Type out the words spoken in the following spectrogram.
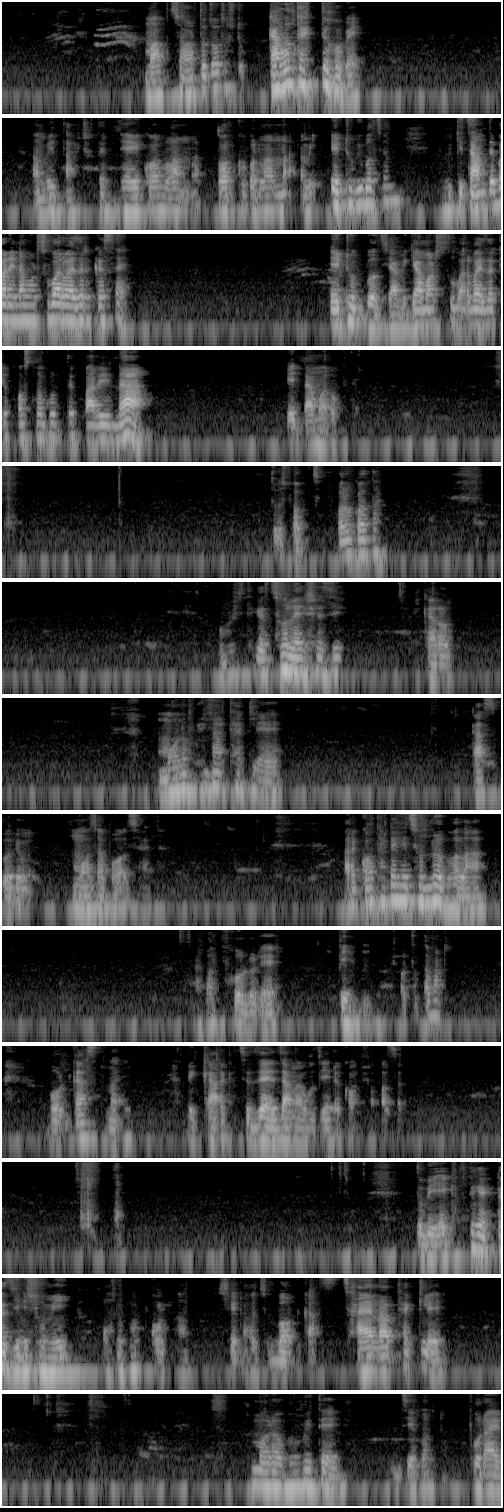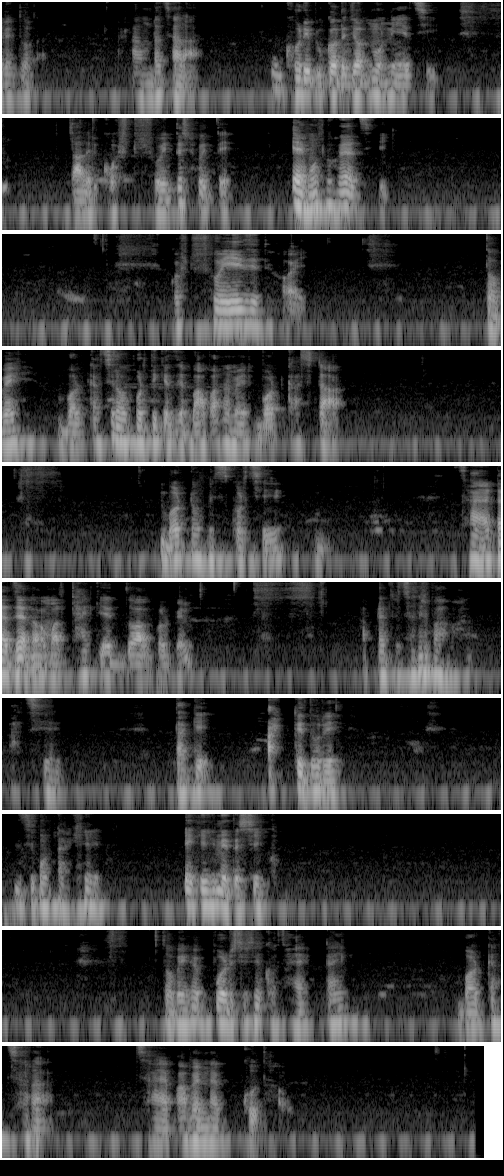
মাপ চাওয়ার তো যথেষ্ট কারণ থাকতে হবে। আমি তার সাথে ন্যায় করলাম না, তর্ক করলাম না। আমি এটুকুই বলছি, আমি আমি কি জানতে পারি না আমার সুপারভাইজারের কাছে? এটুক বলছি, আমি কি আমার সুপারভাইজারকে প্রশ্ন করতে পারি না? এটা আমার তো সবচেয়ে বড় কথা। অফিস থেকে চলে এসেছি, কারণ মনোবল না থাকলে কাজ করে মজা পাওয়া যায় না। আর কথাটা এই জন্য বলা, আমার ফলোরে পেন, অর্থাৎ আমার পডকাস্ট নাই, আমি কার কাছে যে জানাব যে এরকম সমাচার তবে এখান থেকে একটা জিনিস আমি অনুভব করলাম, সেটা হচ্ছে বট গাছ। ছায়া না থাকলে মরুভূমিতে জীবনটা পুরাই বেদনা। আমরা ছাড়া গরিব করে জন্ম নিয়েছি। তাদের কষ্ট সইতে সইতে এমন হয়েছি। কষ্ট সয়ে যেতে হয়। তবে বট গাছের অপর দিকে যে বাবা নামের বট গাছটা বড্ড মিস করছি। ছায়াটা যেন আমার থাকে, দোয়া করবেন। আপনাদের যাদের বাবা আছে, তাকে আটকে ধরে জীবনটাকে এগিয়ে নিতে শিখো তবে পরিশেষে কথা একটাই, বটগাছ ছাড়া ছায়া পাবেন না কোথাও।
